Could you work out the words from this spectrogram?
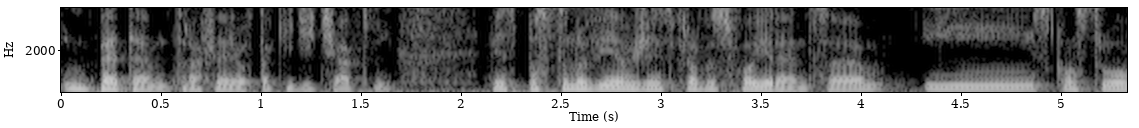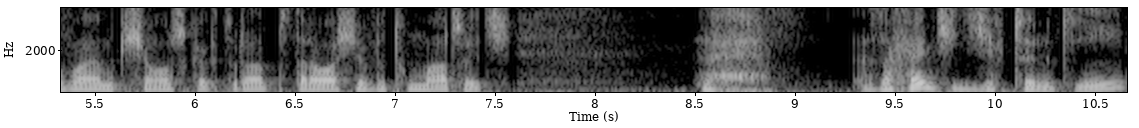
impetem trafiają w takie dzieciaki. Więc postanowiłem wziąć sprawę w swoje ręce i skonstruowałem książkę, która starała się wytłumaczyć zachęcić dziewczynki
